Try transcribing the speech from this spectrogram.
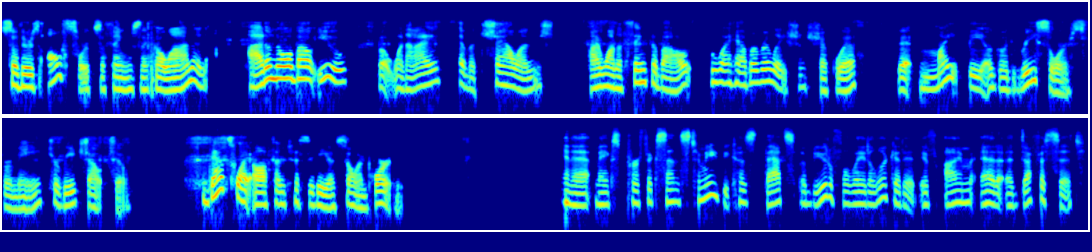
So there's all sorts of things that go on. And I don't know about you, but when I have a challenge I want to think about who I have a relationship with that might be a good resource for me to reach out to. That's why authenticity is so important. And that makes perfect sense to me because that's a beautiful way to look at it. If I'm at a deficit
